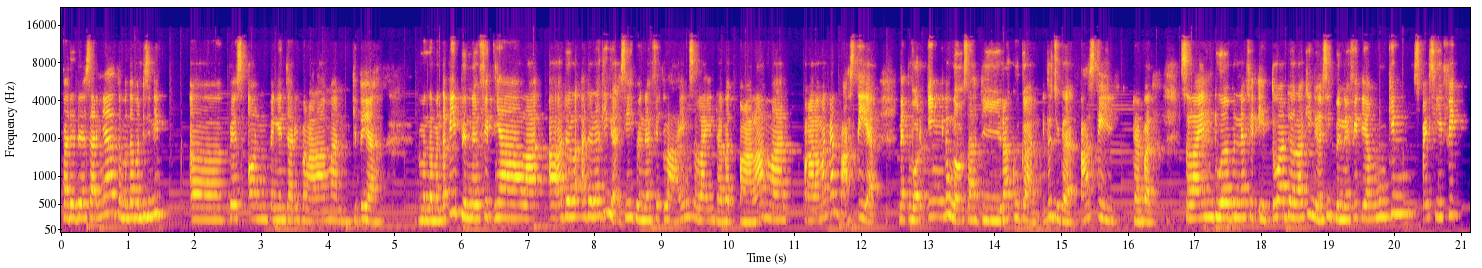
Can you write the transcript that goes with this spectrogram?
pada dasarnya teman-teman di sini uh, based on pengen cari pengalaman gitu ya teman-teman. Tapi benefitnya ada ada lagi nggak sih benefit lain selain dapat pengalaman? Pengalaman kan pasti ya. Networking itu nggak usah diragukan, itu juga pasti dapat. Selain dua benefit itu ada lagi nggak sih benefit yang mungkin spesifik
